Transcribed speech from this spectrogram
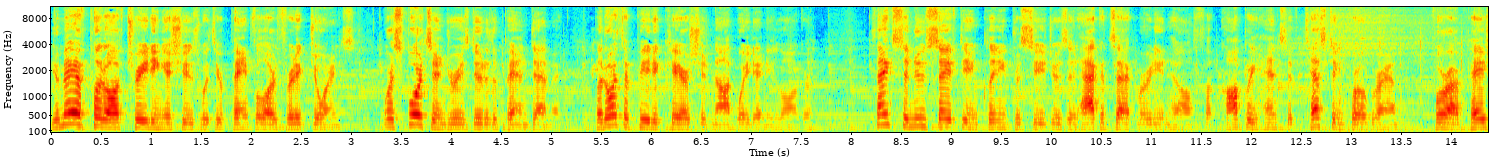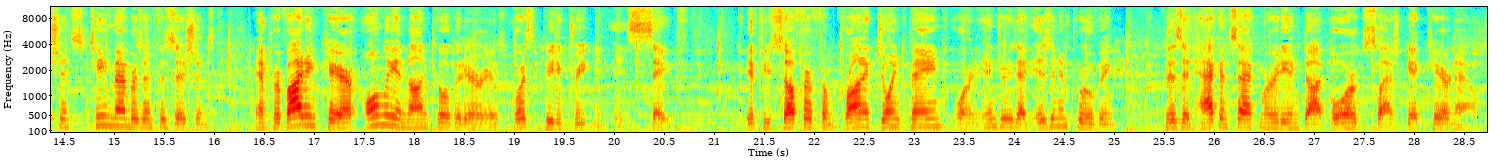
You may have put off treating issues with your painful arthritic joints or sports injuries due to the pandemic, but orthopedic care should not wait any longer. Thanks to new safety and cleaning procedures at Hackensack Meridian Health, a comprehensive testing program for our patients, team members, and physicians, and providing care only in non-COVID areas, orthopedic treatment is safe. If you suffer from chronic joint pain or an injury that isn't improving, visit hackensackmeridian.org slash getcarenow.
